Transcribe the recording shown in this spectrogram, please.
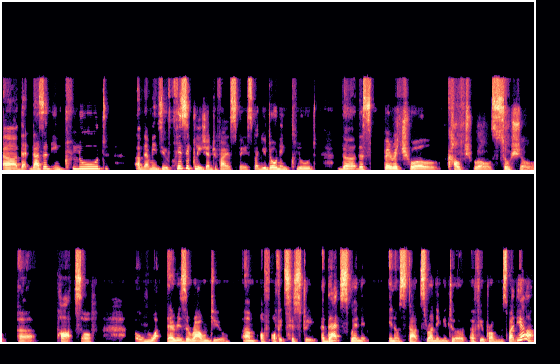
uh, that doesn't include um, that means you physically gentrify a space, but you don't include the the spiritual, cultural, social uh, parts of what there is around you um, of of its history, and that's when it you know starts running into a, a few problems. But yeah,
